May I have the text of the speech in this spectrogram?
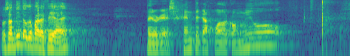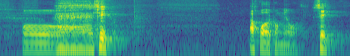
Lo santito que parecía, ¿eh? ¿Pero qué es? ¿Gente que ha jugado conmigo? ¿O.? Eh, sí. ¿Ha jugado conmigo? Sí.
